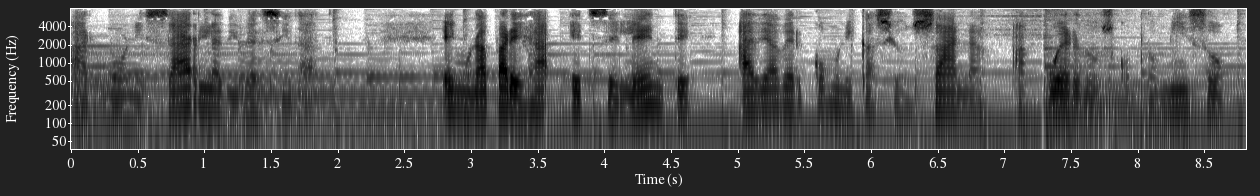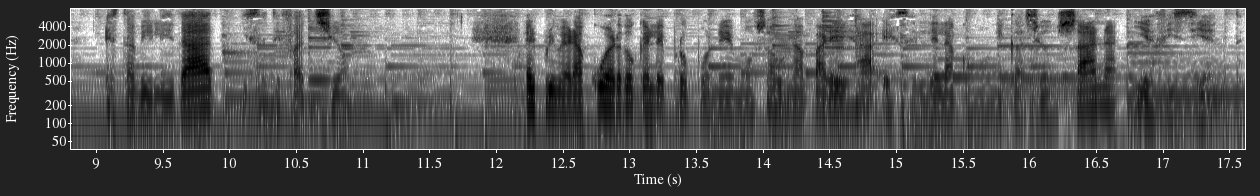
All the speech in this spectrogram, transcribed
armonizar la diversidad. En una pareja excelente ha de haber comunicación sana, acuerdos, compromiso, estabilidad y satisfacción. El primer acuerdo que le proponemos a una pareja es el de la comunicación sana y eficiente.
